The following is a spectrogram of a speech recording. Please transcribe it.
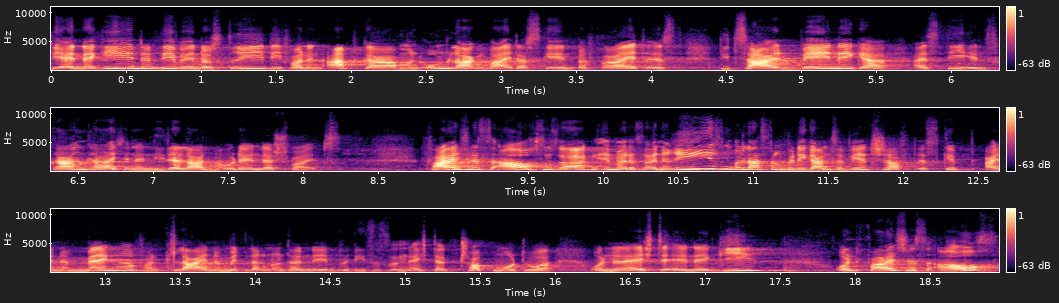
die energieintensive Industrie, die von den Abgaben und Umlagen weitestgehend befreit ist, die zahlen weniger als die in Frankreich, in den Niederlanden oder in der Schweiz. Falsch ist auch, Sie sagen immer, das ist eine Riesenbelastung für die ganze Wirtschaft. Es gibt eine Menge von kleinen und mittleren Unternehmen, für die ist es ein echter Jobmotor und eine echte Energie. Und falsch ist auch,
